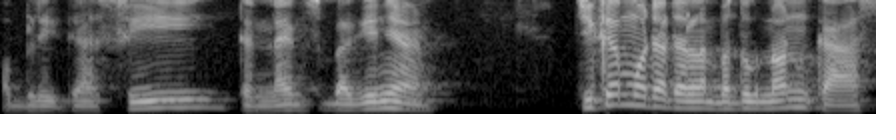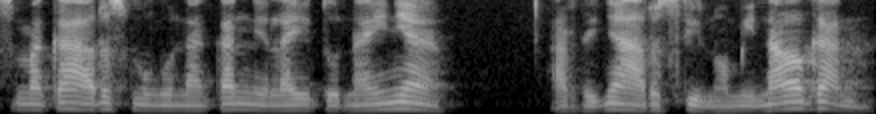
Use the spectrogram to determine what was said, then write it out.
obligasi, dan lain sebagainya. Jika modal dalam bentuk non-cash, maka harus menggunakan nilai tunainya. Artinya harus dinominalkan,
